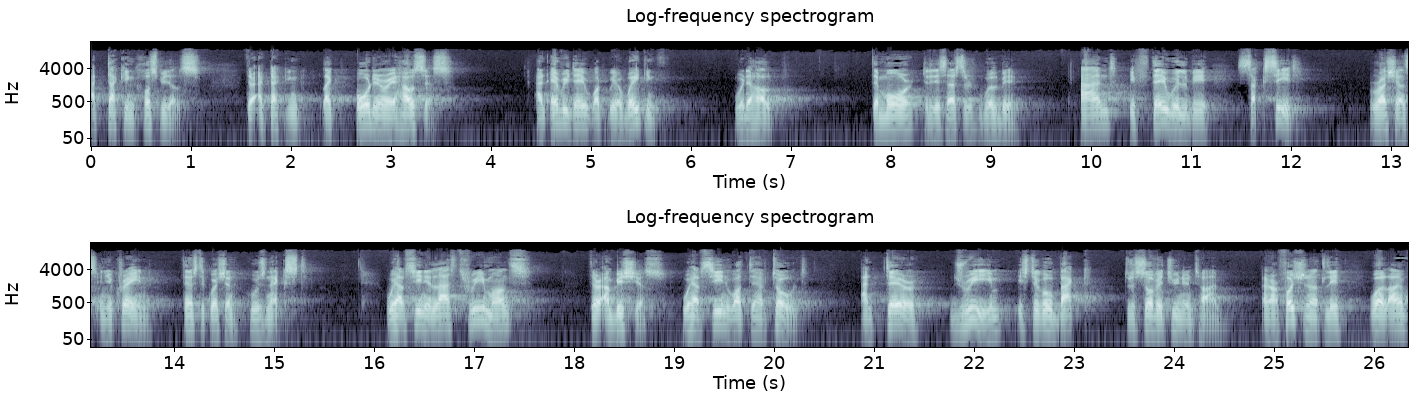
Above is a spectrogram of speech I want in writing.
attacking hospitals they're attacking like ordinary houses and every day what we are waiting with the help the more the disaster will be and if they will be succeed russians in ukraine there's the question who's next we have seen in the last three months they're ambitious we have seen what they have told and their dream is to go back to the soviet union time and unfortunately well i'm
